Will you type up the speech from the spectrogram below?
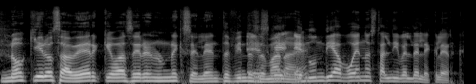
no quiero saber qué va a ser en un excelente fin de semana. En ¿eh? un día bueno está el nivel de Leclerc.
